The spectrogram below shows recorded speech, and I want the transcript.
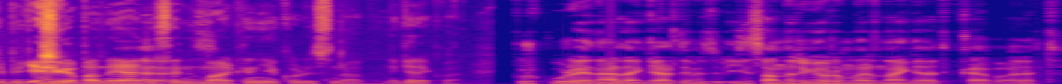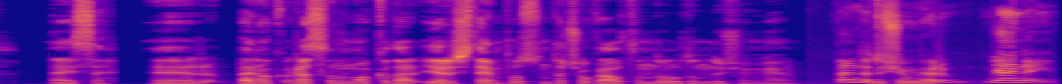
gibi geliyor bana yani. Evet. Senin markanı niye koruyorsun abi? Ne gerek var? Bur- buraya nereden geldiğimiz insanların yorumlarından geldik galiba evet. Neyse. Ee, ben o Russell'ın o kadar yarış temposunda çok altında olduğunu düşünmüyorum. Ben de düşünmüyorum. Yani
